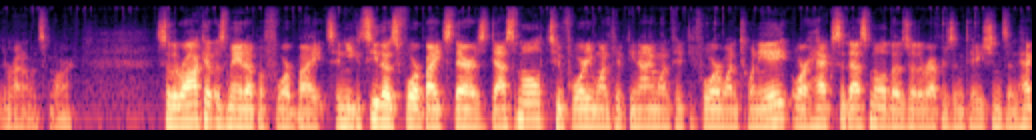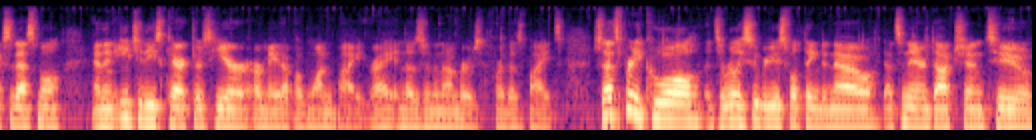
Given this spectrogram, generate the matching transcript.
And run it once more. So the rocket was made up of four bytes, and you can see those four bytes there as decimal, 240, 159, 154, 128, or hexadecimal. Those are the representations in hexadecimal. And then each of these characters here are made up of one byte, right? And those are the numbers for those bytes. So that's pretty cool. It's a really super useful thing to know. That's an introduction to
